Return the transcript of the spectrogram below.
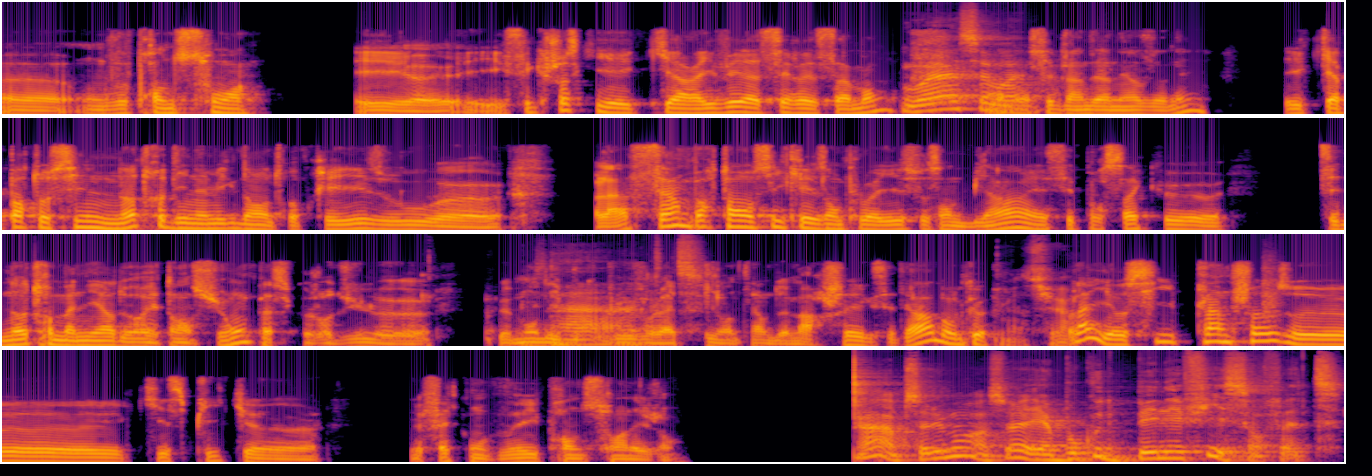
euh on veut prendre soin. Et, euh, et c'est quelque chose qui est, qui est arrivé assez récemment, ouais, c'est vrai. dans ces 20 dernières années, et qui apporte aussi une autre dynamique dans l'entreprise où voilà, c'est important aussi que les employés se sentent bien et c'est pour ça que c'est notre manière de rétention parce qu'aujourd'hui le, le, monde est beaucoup plus volatile en termes de marché, etc. Donc voilà, il y a aussi plein de choses euh, qui expliquent euh, le fait qu'on veuille prendre soin des gens. Ah, absolument, Il y a beaucoup de bénéfices en fait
